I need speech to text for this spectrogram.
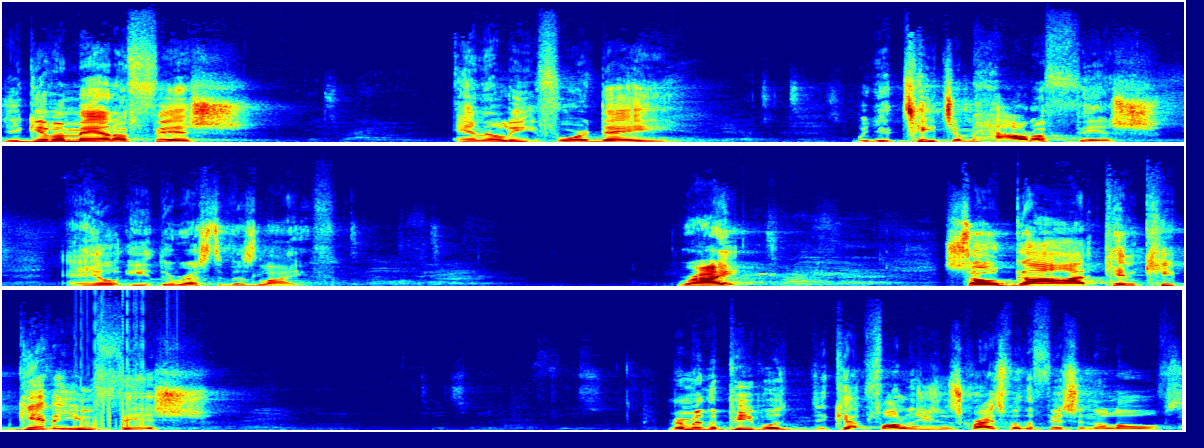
you give a man a fish and he'll eat for a day, but you teach him how to fish and he'll eat the rest of his life. Right? So God can keep giving you fish. Remember the people that kept following Jesus Christ for the fish and the loaves?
